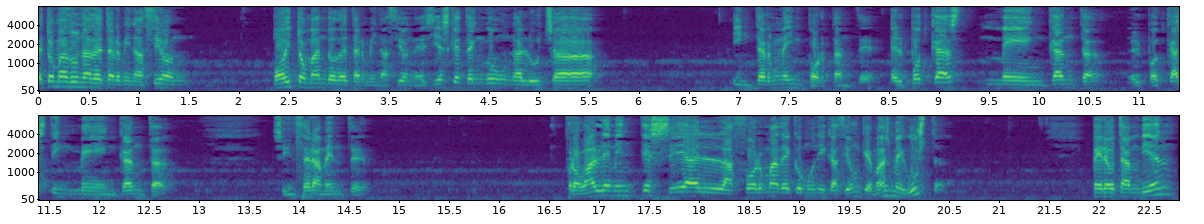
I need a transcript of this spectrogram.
he tomado una determinación, voy tomando determinaciones y es que tengo una lucha interna importante. El podcast me encanta, el podcasting me encanta, sinceramente probablemente sea la forma de comunicación que más me gusta. Pero también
